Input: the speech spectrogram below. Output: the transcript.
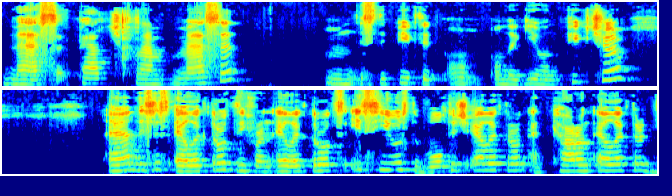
method. Patch clamp method um, is depicted on, on the given picture and this is electrodes different electrodes. Is used voltage electrode and current electrode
